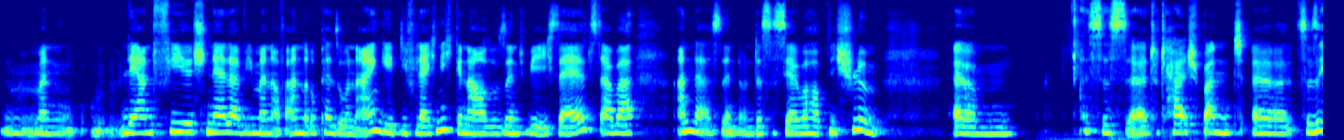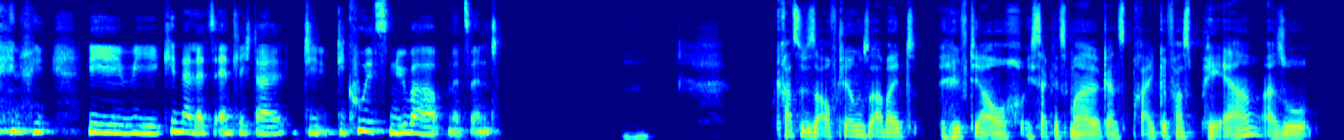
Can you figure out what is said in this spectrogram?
man lernt viel schneller, wie man auf andere Personen eingeht, die vielleicht nicht genauso sind wie ich selbst, aber anders sind und das ist ja überhaupt nicht schlimm. Ähm, es ist äh, total spannend äh, zu sehen, wie, wie, Kinder letztendlich da die, die coolsten überhaupt mit sind. Gerade zu dieser Aufklärungsarbeit hilft ja auch, ich sag jetzt mal ganz breit gefasst, PR, also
